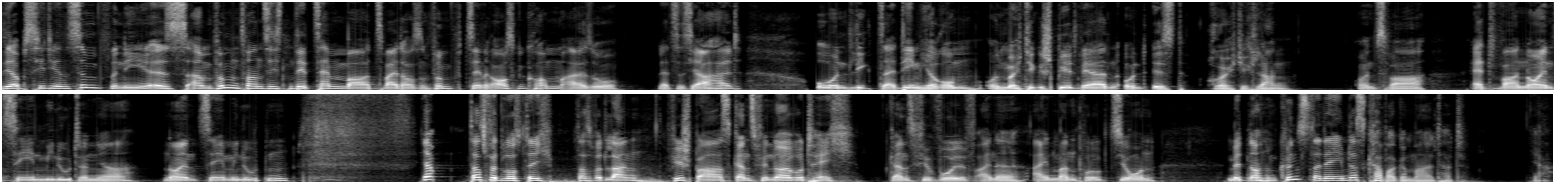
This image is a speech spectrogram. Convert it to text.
The Obsidian Symphony ist am 25. Dezember 2015 rausgekommen, also letztes Jahr halt, und liegt seitdem hier rum und möchte gespielt werden und ist richtig lang. Und zwar etwa 19 Minuten, ja. 9, 10 Minuten. Ja, das wird lustig, das wird lang. Viel Spaß, ganz viel Neurotech, ganz viel Wolf, eine Ein-Mann-Produktion mit noch einem Künstler, der ihm das Cover gemalt hat. Ja,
